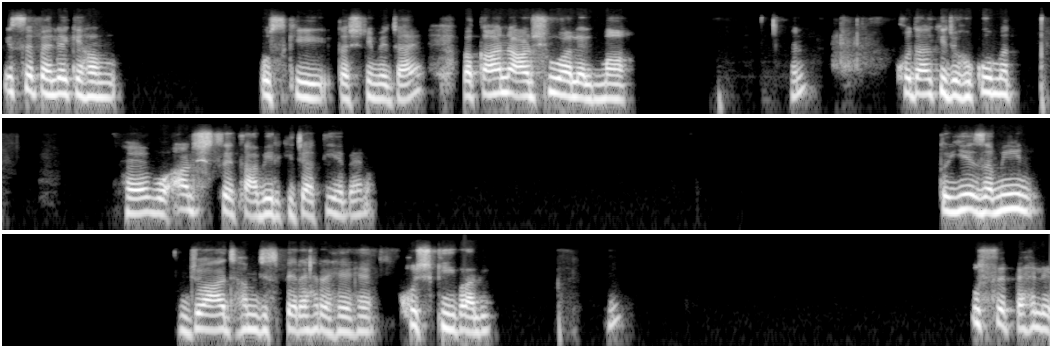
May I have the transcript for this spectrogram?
اس سے پہلے کہ ہم اس کی تشریح میں جائیں، وکان عرشو علما خدا کی جو حکومت ہے وہ عرش سے تعبیر کی جاتی ہے بہنوں۔ تو یہ زمین جو آج ہم جس پہ رہ رہے ہیں، خشکی والی، اس سے پہلے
